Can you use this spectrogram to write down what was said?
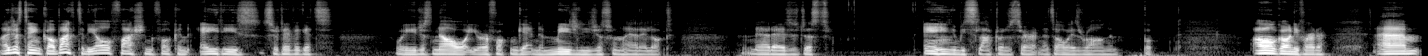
I just think go back to the old fashioned fucking eighties certificates, where you just know what you were fucking getting immediately just from how they looked. Nowadays, it's just anything can be slapped with a cert it's always wrong. And but I won't go any further. Um,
